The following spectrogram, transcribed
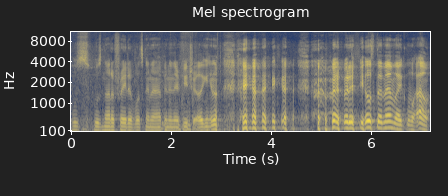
who's who's not afraid of what's going to happen in their future? Like you know? But, but it feels to them like wow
